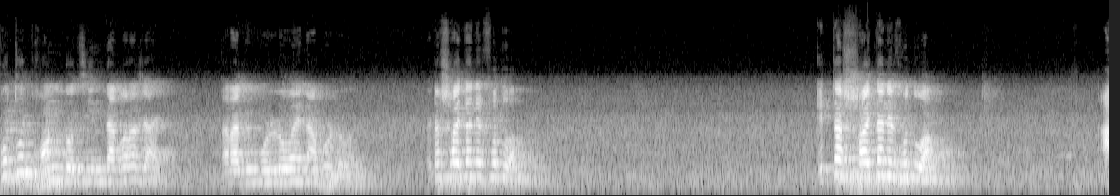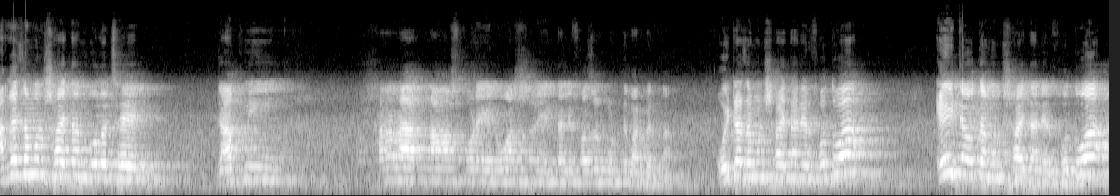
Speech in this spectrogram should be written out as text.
কত ভণ্ড চিন্তা করা যায়? তারা তারাবি পড়লেও হয়, না পড়লেও হয়। এটা শয়তানের ফতুয়া। এটা শয়তানের ফতুয়া। আগে যেমন শয়তান বলেছে যে আপনি সারা রাত নামাজ পড়েন, ওয়াজ শোনেন, তাহলে ফজর পড়তে পারবেন না। ওইটা যেমন শয়তানের ফতুয়া, এইটাও তেমন শয়তানের ফতুয়া।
